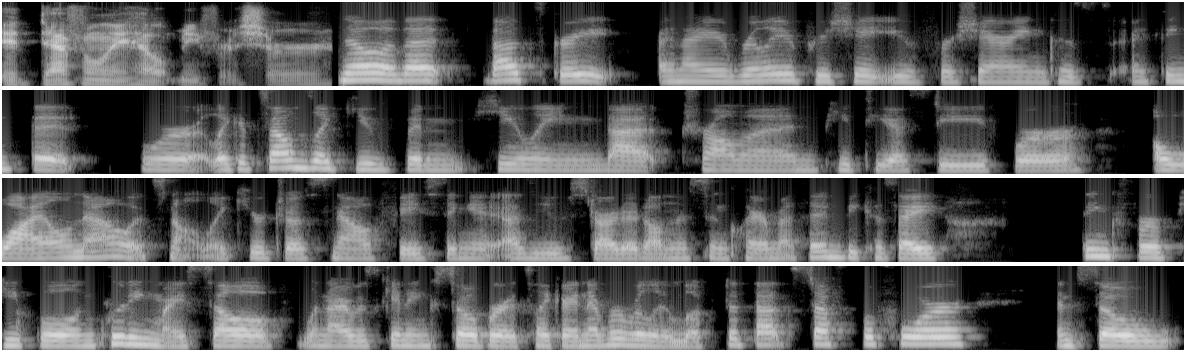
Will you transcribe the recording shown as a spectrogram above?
it definitely helped me for sure no that that's great and I really appreciate you for sharing because I think that for like it sounds like you've been healing that trauma and PTSD for a while now. It's not like you're just now facing it as you started on the Sinclair method because I think for people including myself when I was getting sober it's like I never really looked at that stuff before and so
